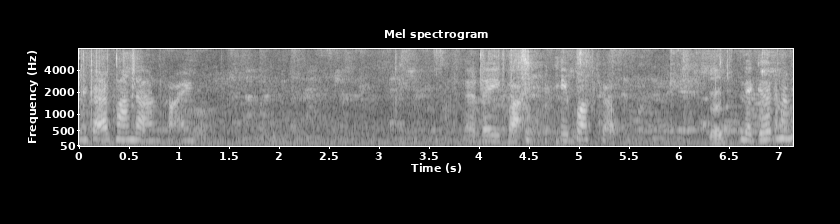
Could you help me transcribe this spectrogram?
We got a calm down fine. Yeah, they got a pork chop. Good. They're good, huh?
